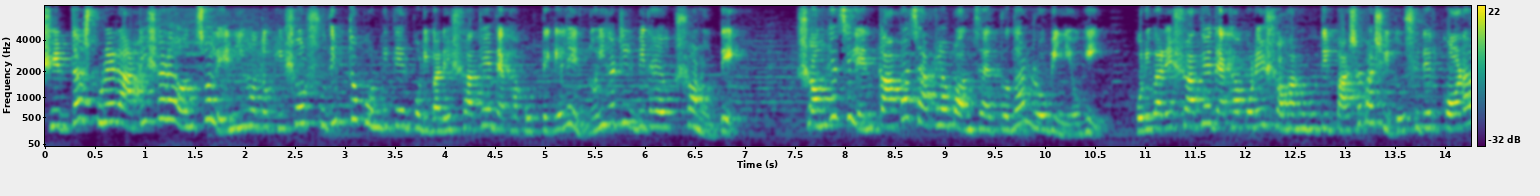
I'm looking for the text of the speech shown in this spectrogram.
শিবদাসপুরের আটিসারা অঞ্চলে নিহত কিশোর সুদীপ্ত পণ্ডিতের পরিবারের সাথে দেখা করতে গেলেন নৈহাটির বিধায়ক সনদ দে। সঙ্গে ছিলেন কাপা চাকলা পঞ্চায়েত প্রধান রবি নিয়োগী। পরিবারের সাথে দেখা করে সহানুভূতির পাশাপাশি দোষীদের কড়া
